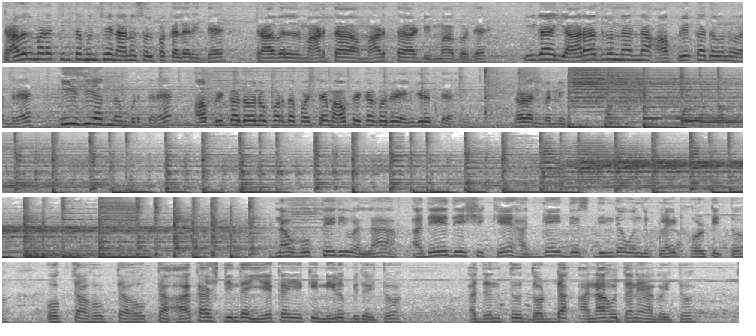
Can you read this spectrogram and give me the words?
Travel ಮಾಡೋಕ್ಕಿಂತ ಮುಂಚೆ ನಾನು ಸ್ವಲ್ಪ ಕಲರ್ ಇದ್ದೆ. ಟ್ರಾವೆಲ್ ಮಾಡ್ತಾ ಮಾಡ್ತಾ ಡಿಮ್ ಆಗೋದೆ. ಈಗ ಯಾರಾದರೂ ನನ್ನ ಆಫ್ರಿಕಾದವನು ಅಂದರೆ ಈಸಿಯಾಗಿ ನಂಬಿಡ್ತಾರೆ. ಆಫ್ರಿಕಾದವನು ಫಾರ್ ದ ಫಸ್ಟ್ ಟೈಮ್ ಆಫ್ರಿಕಾಗೆ ಹೋದ್ರೆ ಹೆಂಗಿರುತ್ತೆ? ನೋಡೋಣ ಬನ್ನಿ. ನಾವು ಹೋಗ್ತಾ ಇದೀವಲ್ಲ, ಅದೇ ದೇಶಕ್ಕೆ ಹದಿನೈದು ದಿವಸದಿಂದ ಒಂದು ಫ್ಲೈಟ್ ಹೊರಟಿತ್ತು. ಹೋಗ್ತಾ ಹೋಗ್ತಾ ಹೋಗ್ತಾ ಆಕಾಶದಿಂದ ಏಕಾಏಕಿ ನೀರು ಬಿದ್ದೋಯ್ತು. ಅದಂತೂ ದೊಡ್ಡ ಅನಾಹುತನೇ ಆಗೋಯ್ತು.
